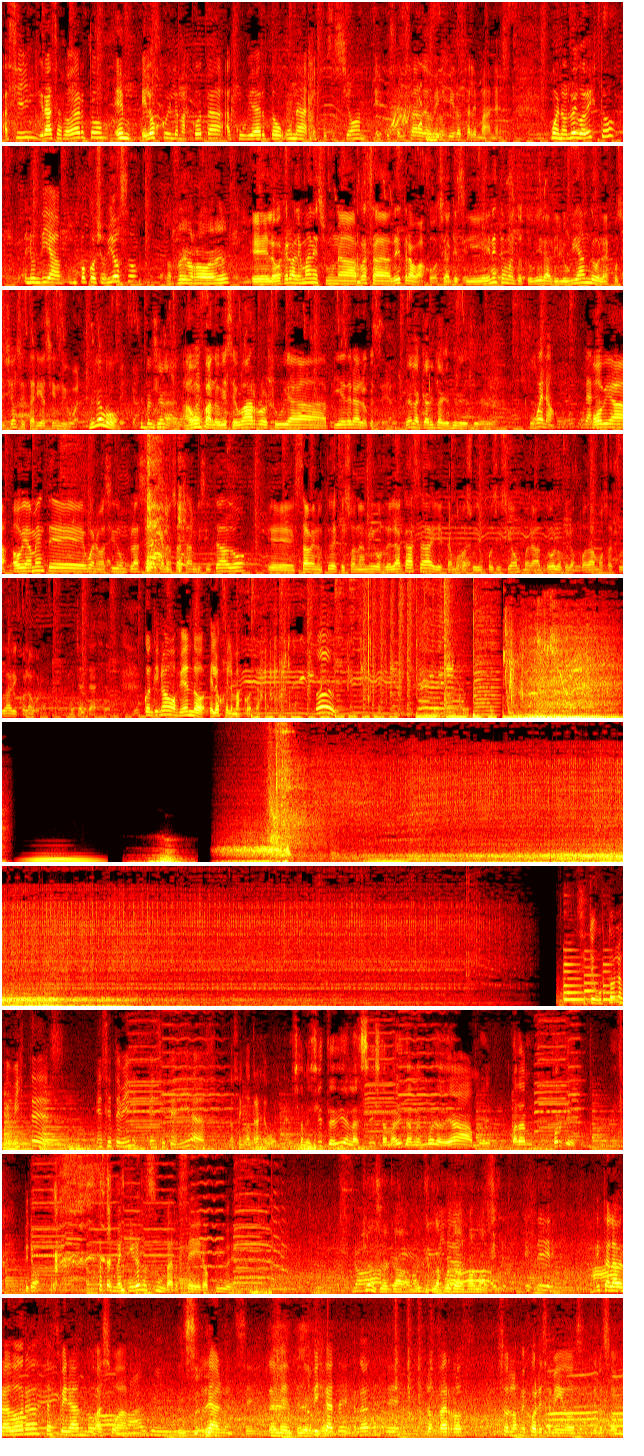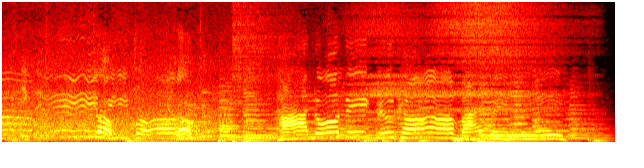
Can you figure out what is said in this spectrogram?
así, gracias Roberto, en El Ojo y la Mascota ha cubierto una exposición especializada de ovejeros alemanes. Bueno, luego de esto, en un día un poco lluvioso, Está feo, Robert, ¿eh? El ovejero alemán es una raza de trabajo, o sea que si en este momento estuviera diluviando, la exposición se estaría haciendo igual. Mirá vos, impresionante. Aún cuando hubiese barro, lluvia, piedra, lo que sea. Mirá la carita que tiene este. Bueno, la- Obvia, obviamente, bueno, ha sido un placer que nos hayan visitado. Eh, saben ustedes que son amigos de la casa y estamos a su disposición para todo lo que los podamos ayudar y colaborar. Muchas gracias. Continuamos viendo El Ojo de la Mascota. Siete, en siete días nos encontrás de vuelta. Ya me siete días en la silla, Marita, me muero de hambre. Para... ¿Por qué? Pero sos un mentiroso, sos un versero, pibe. ¿Qué hace acá, Marita, en la puerta de la farmacia? Este, esta labradora está esperando a su amo. ¿En serio? Realmente, sí, realmente. Tierno. Fíjate, realmente los perros son los mejores amigos de los hombres. Increíble. Chao. Chao. I know things will come my way.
